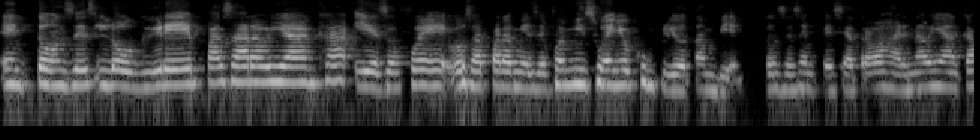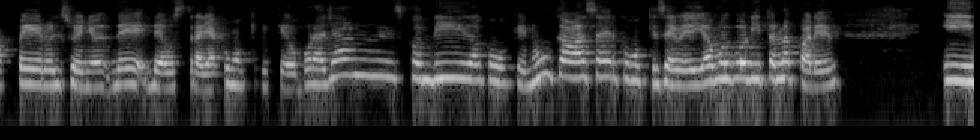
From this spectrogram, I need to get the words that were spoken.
Entonces logré pasar a Bianca y eso fue, o sea, para mí ese fue mi sueño cumplido también. Entonces empecé a trabajar en Avianca, pero el sueño de, de, Australia como que quedó por allá escondido, como que nunca va a ser, como que se veía muy bonito en la pared. Y,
